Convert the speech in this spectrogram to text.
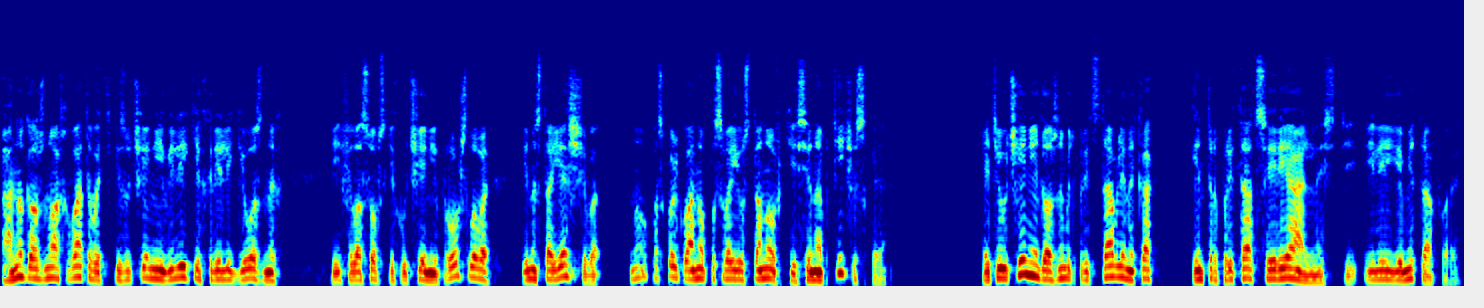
Оно должно охватывать изучение великих религиозных и философских учений прошлого и настоящего, но поскольку оно по своей установке синаптическое, эти учения должны быть представлены как интерпретации реальности или ее метафоры.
